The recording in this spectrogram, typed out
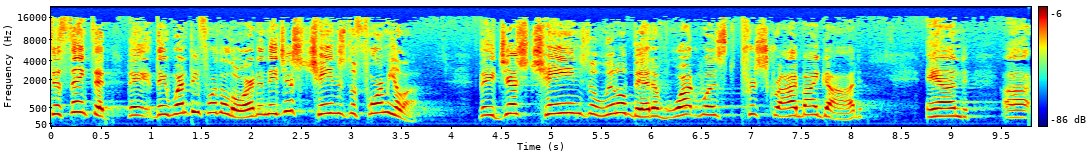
to think that they, they went before the Lord and they just changed the formula. They just changed a little bit of what was prescribed by God. And uh,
